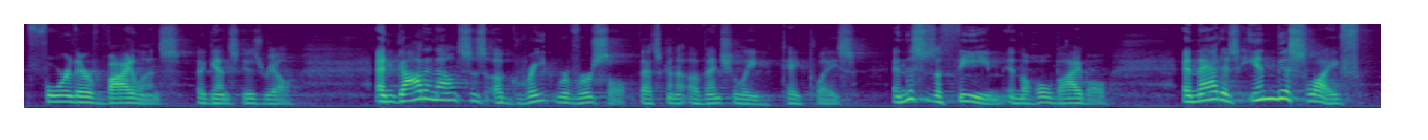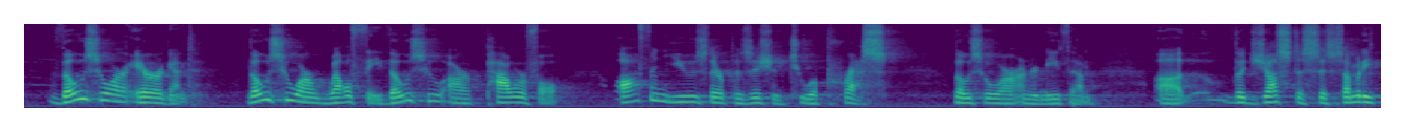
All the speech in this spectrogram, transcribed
for their violence against Israel. And God announces a great reversal that's going to eventually take place. And this is a theme in the whole Bible. And that is in this life, those who are arrogant, those who are wealthy, those who are powerful, often use their position to oppress those who are underneath them. Uh, the justice system, somebody,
